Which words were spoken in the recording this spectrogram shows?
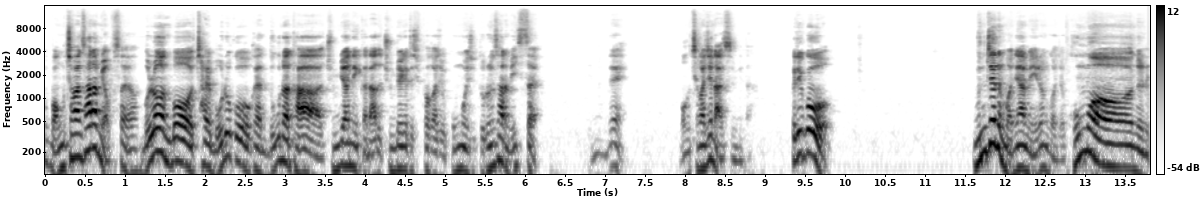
멍청한 사람이 없어요. 물론 뭐 잘 모르고 그냥 누구나 다 준비하니까 나도 준비하겠다 싶어가지고 공무원 시험 도는 사람이 있어요. 있는데 멍청하지는 않습니다. 그리고 문제는 뭐냐면 이런 거죠. 공무원을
